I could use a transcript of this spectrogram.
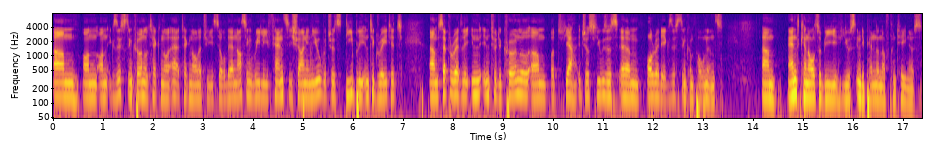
um, on, on existing kernel techno uh, technology. So there's nothing really fancy, shiny new, which is deeply integrated um, separately in, into the kernel. Um, but yeah, it just uses already existing components and can also be used independent of containers.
